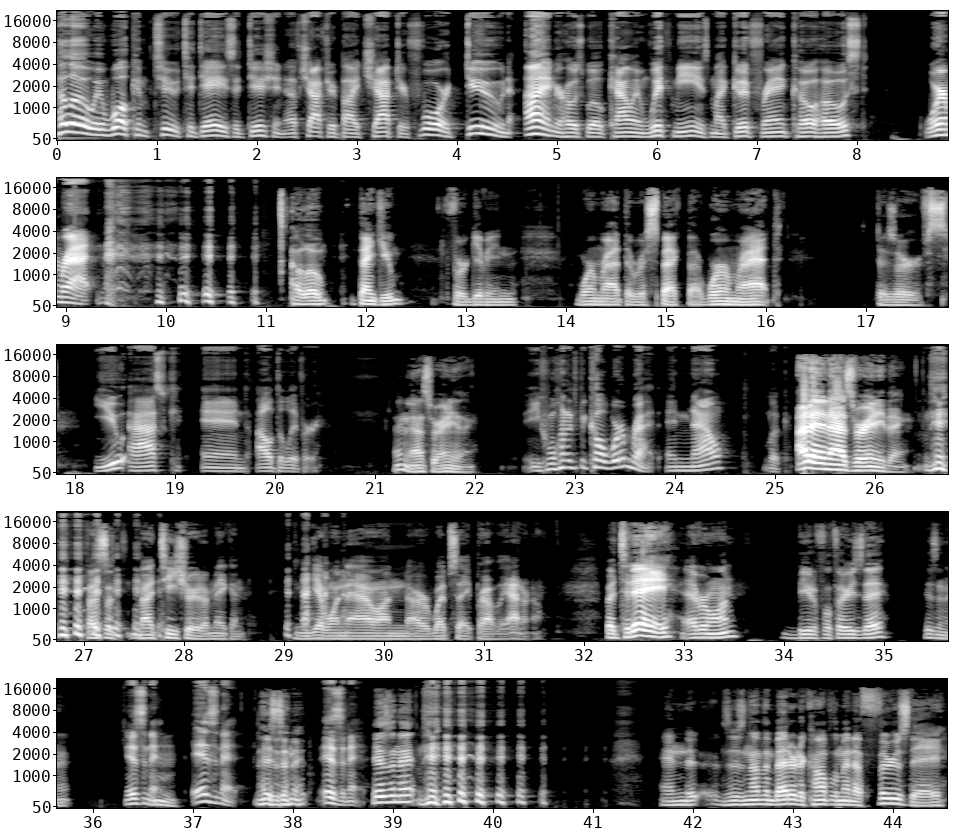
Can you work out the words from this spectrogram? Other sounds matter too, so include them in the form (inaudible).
Hello and welcome to today's edition of Chapter by Chapter for Dune. I am your host, Will Cowan. With me is my good friend, co host, Wormrat. Hello. Thank you for giving Wormrat the respect that Wormrat deserves. you ask and I'll deliver. I didn't ask for anything. You wanted to be called Wormrat, and now, look. I didn't ask for anything. (laughs) That's a, my t-shirt I'm making. You can get one now on our website probably. I don't know. But today, everyone, beautiful Thursday, isn't it? Isn't it? Hmm. Isn't it? (laughs) Isn't it? Isn't it? Isn't it? (laughs) And there's nothing better to compliment a Thursday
